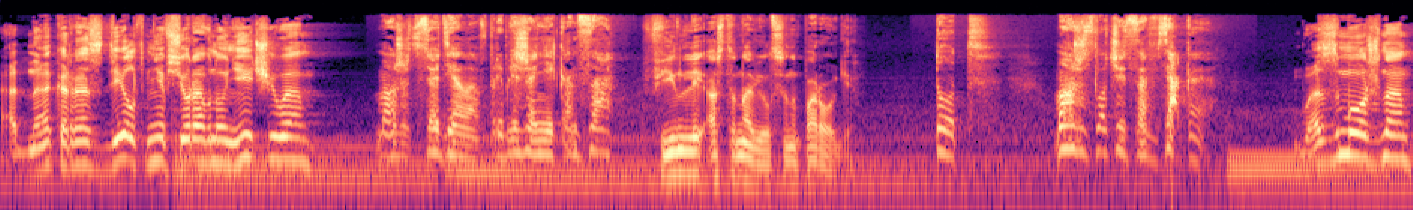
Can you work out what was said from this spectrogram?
Однако раз делать мне все равно нечего... Может, все дело в приближении конца? Финли остановился на пороге. Тут может случиться всякое. Возможно,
